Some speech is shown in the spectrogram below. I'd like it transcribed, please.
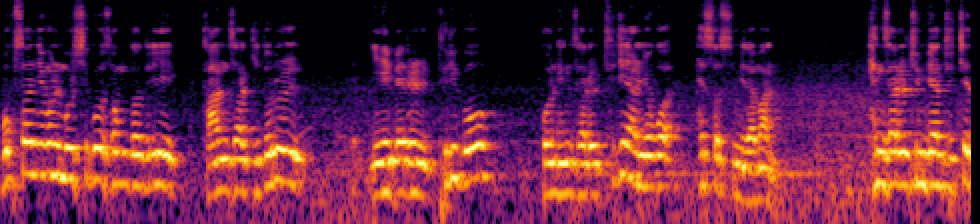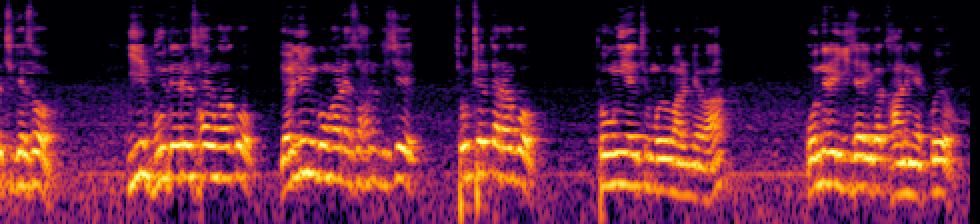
목사님을 모시고 성도들이 감사 기도를 예배를 드리고 본 행사를 추진하려고 했었습니다만 행사를 준비한 주최 측에서 이 무대를 사용하고 열린 공간에서 하는 것이 좋겠다라고 동의해 줌으로 말미암아 오늘의 이 자리가 가능했고요.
